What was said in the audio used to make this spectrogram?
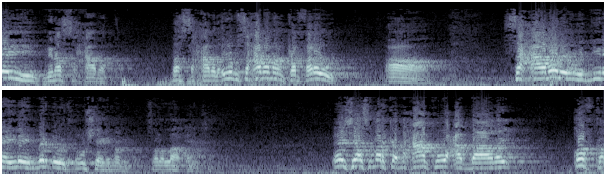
yayihiin min asaxaabati waa saxaabada iyagu saxaabadan kafara wey saxaabaday weydiinay leeyihiin mar dhowd xuu sheegay nabigu sala allahu alay wasalam meeshaas marka maxaa kuu caddaaday qofka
